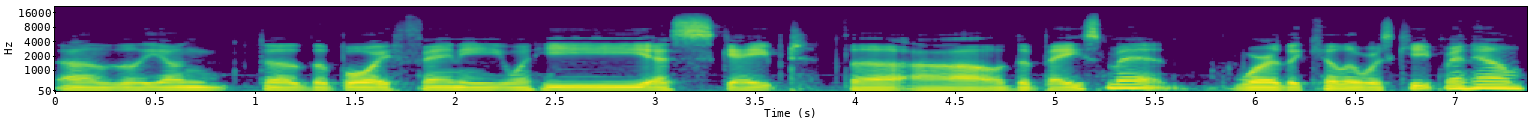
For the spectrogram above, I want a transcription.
uh, the young the the boy Finney when he escaped the uh the basement where the killer was keeping him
